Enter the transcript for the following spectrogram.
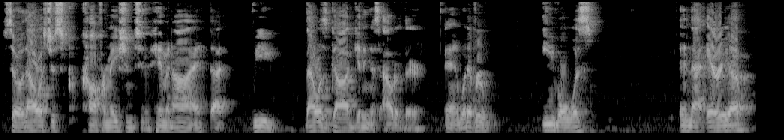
So that was just confirmation to him and I that we that was God getting us out of there, and whatever evil was in that area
